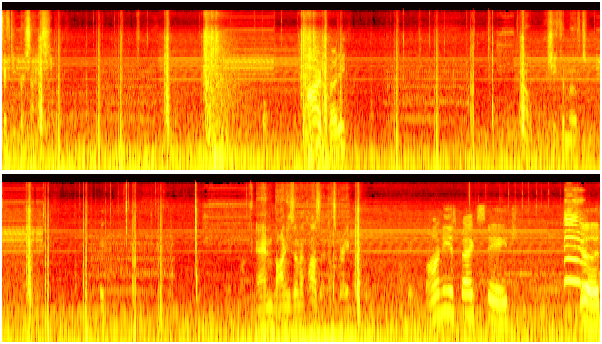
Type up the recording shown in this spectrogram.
50%. Hi, Freddy. Oh, Chica moved. Wait. And Bonnie's in the closet, that's great. Okay, Bonnie is backstage. Good.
